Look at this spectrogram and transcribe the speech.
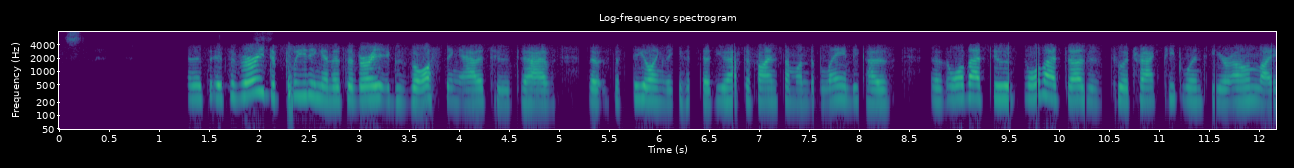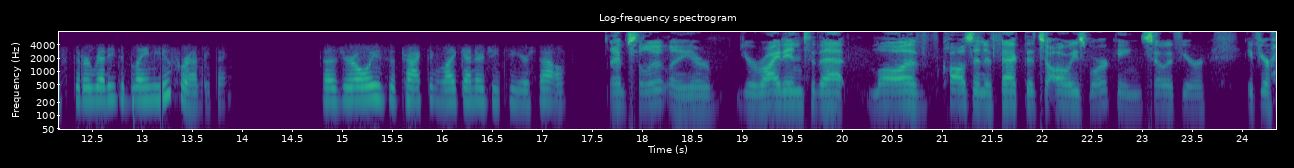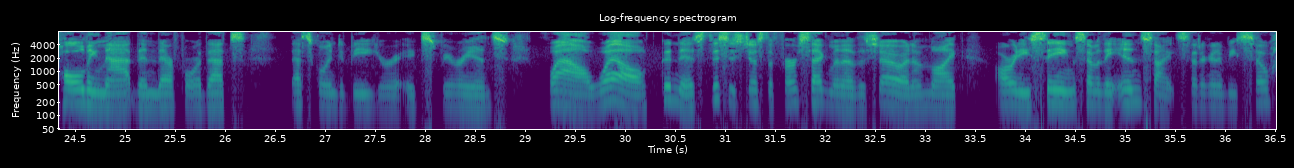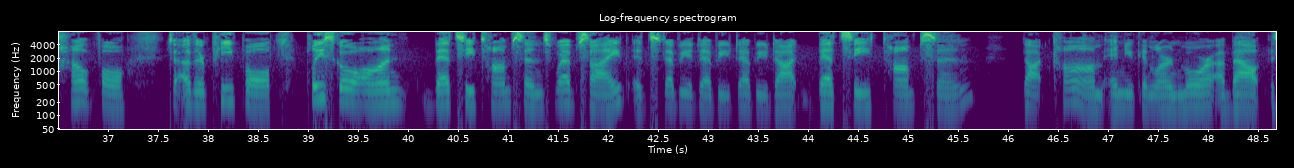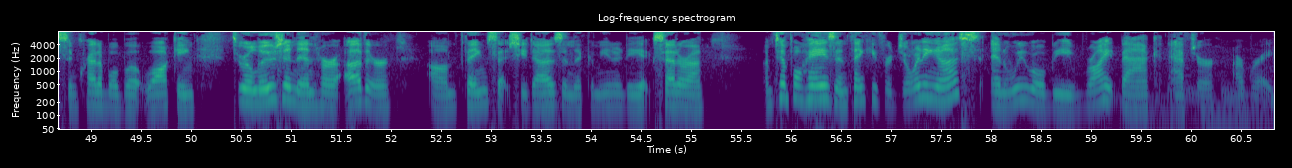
and it's it's a very depleting and it's a very exhausting attitude to have the the feeling that you, that you have to find someone to blame because all that do all that does is to attract people into your own life that are ready to blame you for everything because you're always attracting like energy to yourself. Absolutely, you're you're right into that law of cause and effect that's always working. So if you're if you're holding that, then therefore that's that's going to be your experience. Wow. Well, goodness, this is just the first segment of the show, and I'm like already seeing some of the insights that are going to be so helpful to other people. Please go on Betsy Thompson's website. It's www.betsythompson.com and you can learn more about this incredible book, Walking Through Illusion, and her other um, things that she does in the community, etc. I'm Temple Hayes, and thank you for joining us. And we will be right back after our break.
